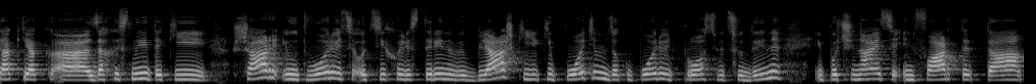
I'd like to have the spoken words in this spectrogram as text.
Так як е, захисний такий шар і утворюються оці холестеринові бляшки, які потім закупорюють просвіт судини і починаються інфаркти та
